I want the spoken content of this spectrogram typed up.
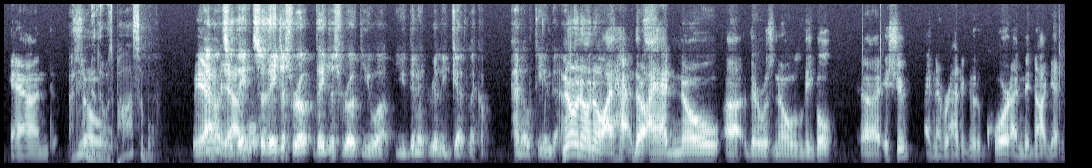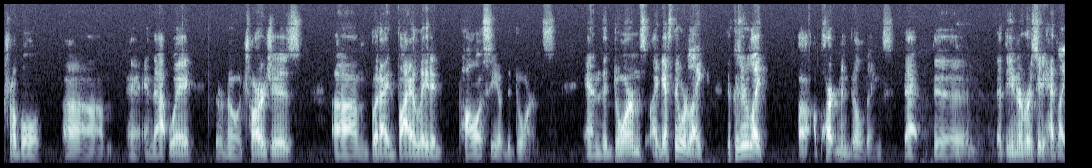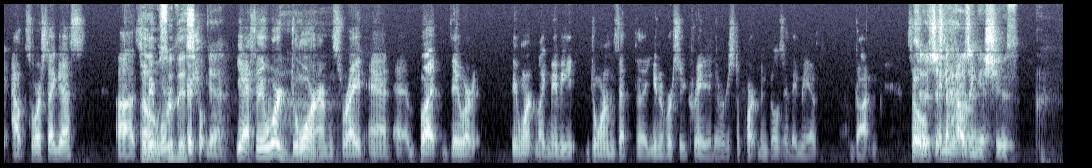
And I didn't so, know that was possible. Yeah, on, yeah. So they Well- so they just wrote they just wrote you up. You didn't really get like a penalty in the. No, no, no. I had there. I had no. Uh, there was no legal uh, issue. I never had to go to court. I did not get in trouble um, in, in that way. There were no charges, um, but I violated policy of the dorms. And the dorms, I guess they were like because they were like uh, apartment buildings that the Mhm. that the university had like outsourced. I guess. Uh, so they Oh, so weren't this- official. Yeah. Yeah, so they were dorms, right? And uh, but they were they weren't like maybe dorms that the university created. They were just apartment buildings that they may have gotten. So, So, it's just anyway, a housing issue.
